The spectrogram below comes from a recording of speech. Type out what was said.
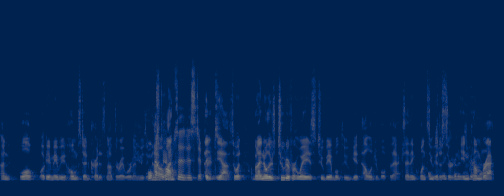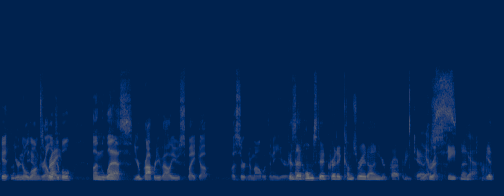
and, well, okay, maybe homestead credit's not the right word I'm using. No, Homestead- homestead is I- different. Yeah, so it, but I know there's two different ways to be able to get eligible for that, cause I think once you hit a Homestead certain credit's right income on bracket, under you're no tax. longer Right. eligible unless your property values spike up a certain amount within a year. Cause that homestead credit comes right on your property tax Correct. statement. Yeah. It,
